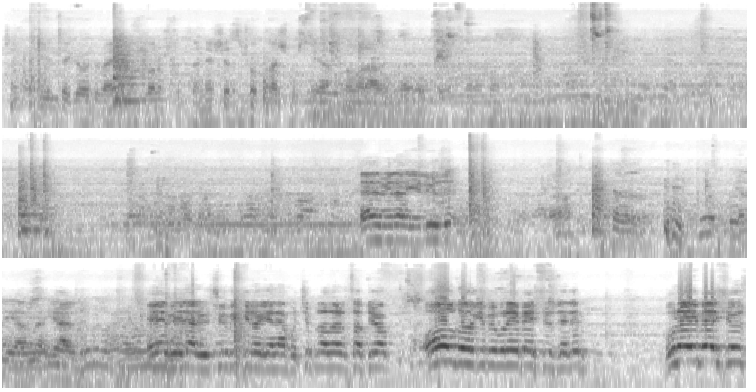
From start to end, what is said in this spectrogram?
Geçen de gördü ben henüz konuştuk da neşesi çok kaçmıştı ya Numan abinin. Evet beyler 700. Evet beyler 3'ü 1 kilo gelen bu çıplaları satıyorum. Olduğu gibi burayı 500 dedim. Burayı 500.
